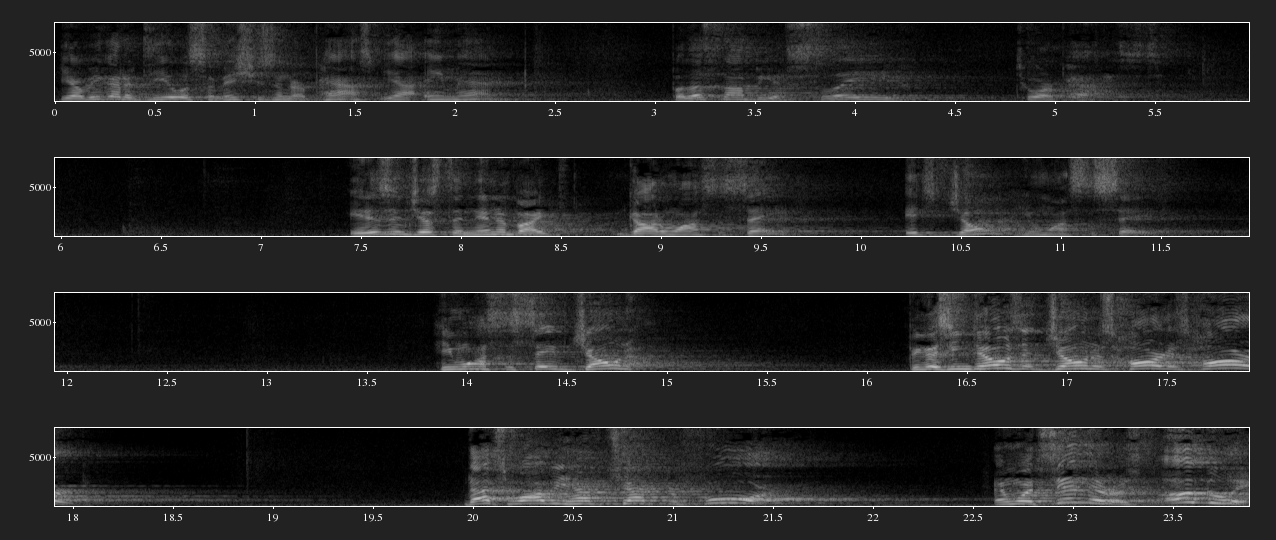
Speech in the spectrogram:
Yeah, we got to deal with some issues in our past. Yeah, amen. But let's not be a slave to our past. It isn't just the Ninevite God wants to save, it's Jonah he wants to save. He wants to save Jonah Because he knows that Jonah's heart is hard. That's why we have chapter 4. And what's in there is ugly.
